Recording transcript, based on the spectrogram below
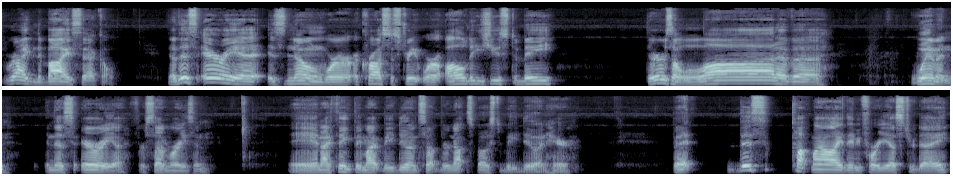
riding a bicycle. Now, this area is known where across the street where Aldi's used to be there's a lot of uh, women in this area for some reason. And I think they might be doing something they're not supposed to be doing here. But this caught my eye the day before yesterday.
